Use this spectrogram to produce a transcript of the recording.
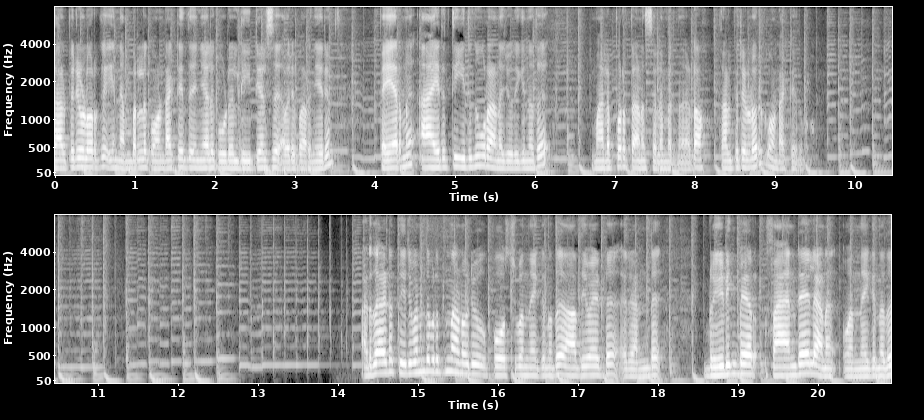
താല്പര്യമുള്ളവർക്ക് ഈ നമ്പറിൽ കോൺടാക്ട് ചെയ്ത് കഴിഞ്ഞാൽ കൂടുതൽ ഡീറ്റെയിൽസ് അവർ പറഞ്ഞുതരും. പെയറിന് ആയിരത്തി ഇരുന്നൂറാണ് ചോദിക്കുന്നത്. മലപ്പുറത്താണ് സ്ഥലം വരുന്നത് കേട്ടോ. താല്പര്യമുള്ളവർ കോൺടാക്ട് ചെയ്തു അടുത്തതായിട്ട് തിരുവനന്തപുരത്ത് നിന്നാണ് ഒരു പോസ്റ്റ് വന്നേക്കുന്നത്. ആദ്യമായിട്ട് രണ്ട് ബ്രീഡിംഗ് പെയർ ഫാൻഡയിലാണ് വന്നേക്കുന്നത്.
